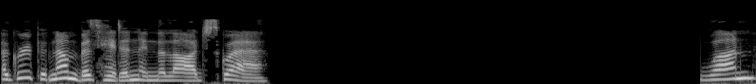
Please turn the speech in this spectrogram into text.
A group of numbers hidden in the large square. 1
